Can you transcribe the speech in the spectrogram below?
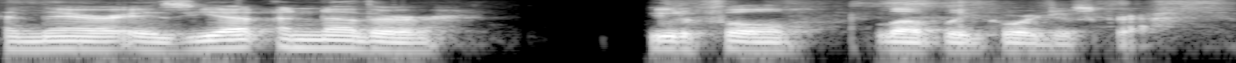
And there is yet another beautiful, lovely, gorgeous graph.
